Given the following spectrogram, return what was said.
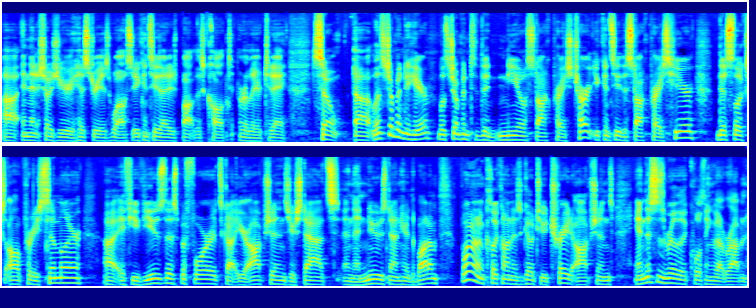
uh, and then it shows you your history as well. So you can see that I just bought this call earlier today. So uh, let's jump into here. Let's jump into the NIO stock price chart. You can see the stock price here. This looks all pretty similar. Uh, if you've used this before, it's got your options, your stats, and then news down here at the bottom. What I'm going to click on is go to trade options, and this is really the cool thing about Robinhood.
